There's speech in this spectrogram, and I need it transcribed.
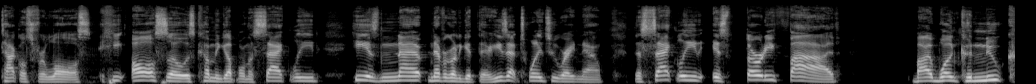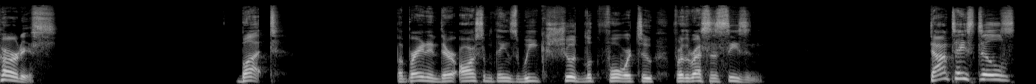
tackles for loss. He also is coming up on the sack lead. He is ne- never going to get there. He's at 22 right now. The sack lead is 35 by one Canute Curtis. But, but Brandon, there are some things we should look forward to for the rest of the season. Dante Stills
